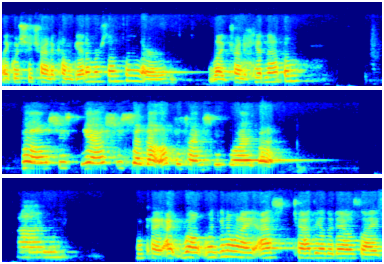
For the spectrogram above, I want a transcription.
Like was she trying to come get him or something, or like trying to kidnap him? Well, she's yeah, she said that lots of times before, but um, Okay. I, well, when, you know, when I asked Chad the other day, I was like,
